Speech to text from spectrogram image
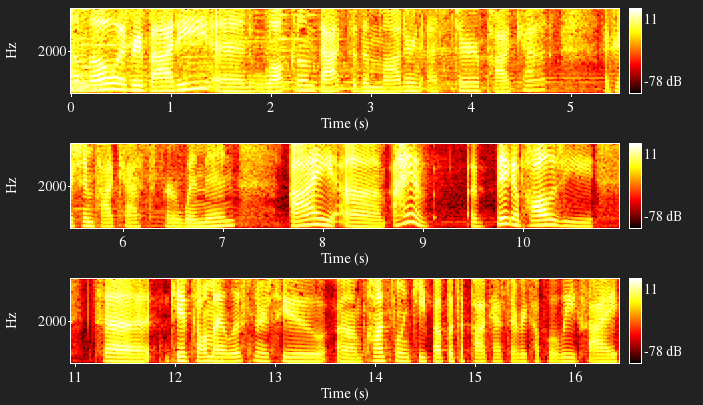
Hello, everybody, and welcome back to the Modern Esther podcast a Christian podcast for women. I um, I have a big apology to give to all my listeners who um, constantly keep up with the podcast every couple of weeks. I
